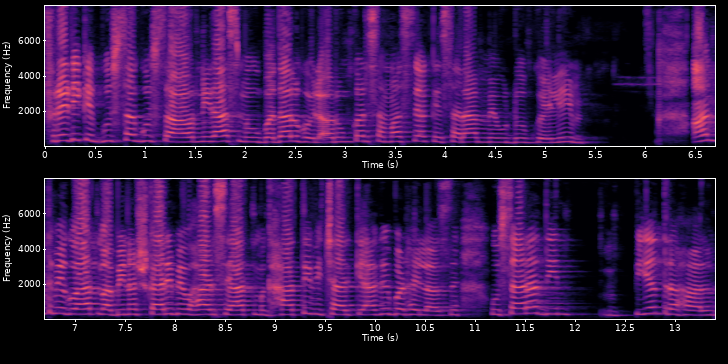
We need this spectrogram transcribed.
फ्रेडी के गुस्सा गुस्सा और निराश में उ बदल गईल और उनकर समस्या के शराब में उ डूब गईली अंत में एगो आत्मा विनाशकारी व्यवहार से आत्मघाती विचार के आगे बढ़ैलस। उ सारा दिन पियत रहल।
